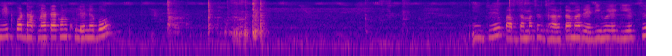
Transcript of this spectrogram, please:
মিনিট পর ঢাকনাটা এখন খুলে নেব। এই যে পাবদা মাছের ঝালটা আমার রেডি হয়ে গিয়েছে।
